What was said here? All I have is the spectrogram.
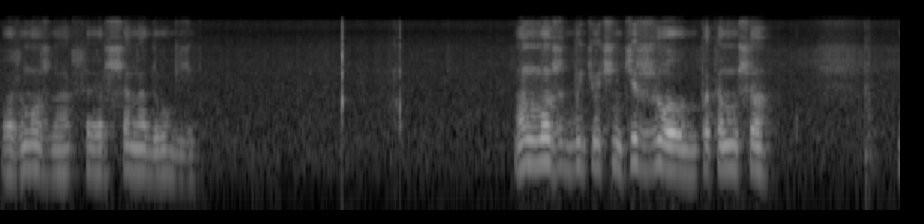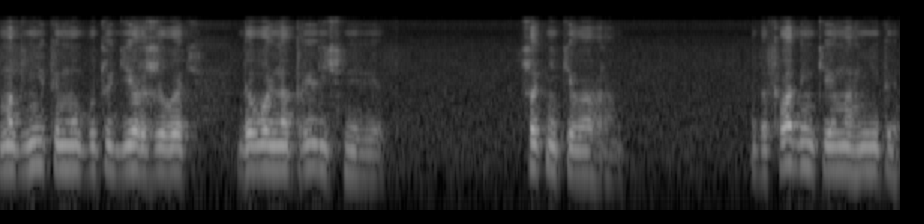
возможно, совершенно другим. Он может быть очень тяжелым, потому что магниты могут удерживать довольно приличный вес. Сотни килограмм. Это слабенькие магниты,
